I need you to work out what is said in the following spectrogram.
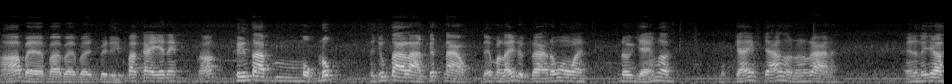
Đó bài bài bài, bài, bài điểm ba cây anh em. Đó khi chúng ta một nút thì chúng ta làm cách nào để mà lấy được ra đúng không anh đơn giản thôi. Một cái cháo rồi nó ra nè. Em thấy chưa?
